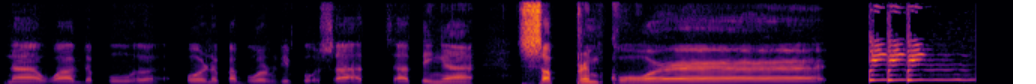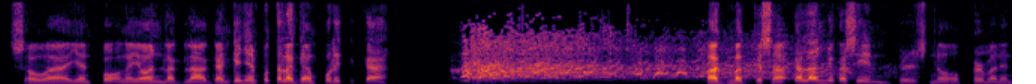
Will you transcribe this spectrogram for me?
na wag na po uh, or nagpabor din po sa, at, sa ating uh, Supreme Court. So, uh, yan po ngayon, laglagan. Ganyan po talaga ang politika. Pag magkasa, alam nyo kasi there's no permanent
